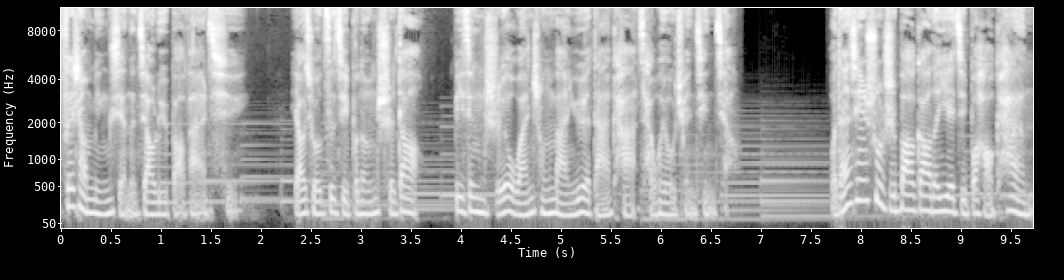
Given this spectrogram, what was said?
非常明显的焦虑爆发期，要求自己不能迟到，毕竟只有完成满月打卡才会有全勤奖。我担心述职报告的业绩不好看，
